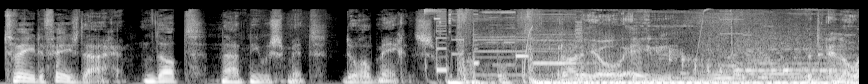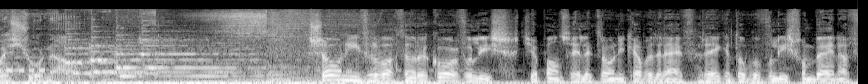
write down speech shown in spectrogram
tweede feestdagen? Dat na het nieuws met Dorot Megens. Radio 1, het NOS-journaal. Sony verwacht een recordverlies. Het Japanse elektronica-bedrijf rekent op een verlies van bijna 4,9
